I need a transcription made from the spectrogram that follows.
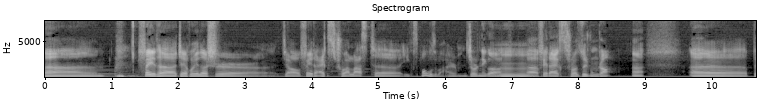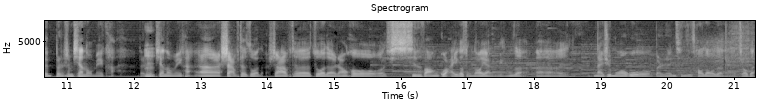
嗯，Fate 这回的是叫 Fate Extra Last Expose 吧，还是什么？就是那个、嗯嗯呃，Fate Extra 最终章，嗯，呃，本本身片子我没看，本身嗯片子我没看。呃，Shaft 做的，Shaft 做的，然后新房挂一个总导演的名字，呃，奈须蘑菇本人亲自操刀的脚本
